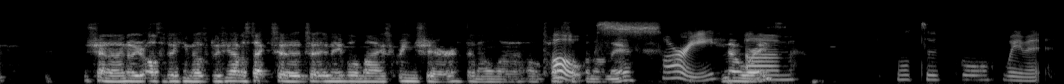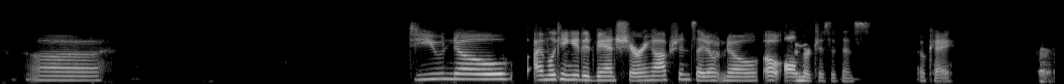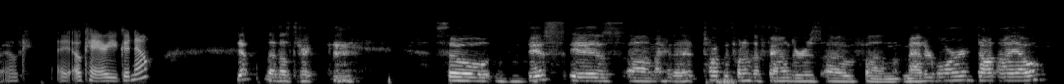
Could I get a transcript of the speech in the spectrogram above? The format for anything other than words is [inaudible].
Shannon, I know you're also taking notes, but if you have a sec to, to enable my screen share, then I'll uh, I'll toss Oh, something on there. sorry. No worries. Um, multiple. Wait a minute. Uh, do you know? I'm looking at advanced sharing options. I don't know. Oh, all And- participants. Okay. Perfect. Okay. Okay. Are you good now? Yep, that does the trick. [clears throat] so this is, um, I had a talk with one of the founders of um, Mattermore.io,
